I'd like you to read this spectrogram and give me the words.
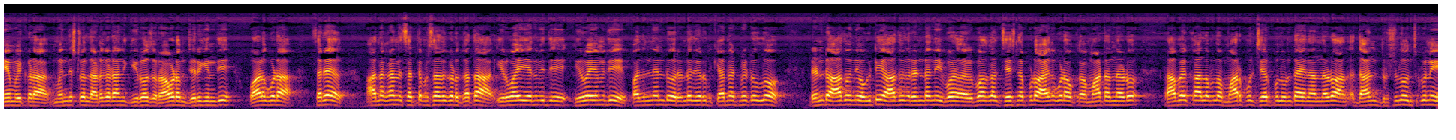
మేము ఇక్కడ మినిస్టర్లు అడగడానికి ఈరోజు రావడం జరిగింది. వాళ్ళు కూడా సరే అనగానే సత్యప్రసాద్ గారు గత ఇరవై ఎనిమిది ఇరవై ఎనిమిది పన్నెండు రెండు వేల ఇరవై క్యాబినెట్ మీటింగ్లో రెండు ఆదోని ఒకటి ఆదోని రెండు అని విభాగాలు చేసినప్పుడు ఆయన కూడా ఒక మాట అన్నాడు. రాబోయే కాలంలో మార్పులు చేర్పులు ఉంటాయని అన్నాడు. దాన్ని దృష్టిలో ఉంచుకుని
